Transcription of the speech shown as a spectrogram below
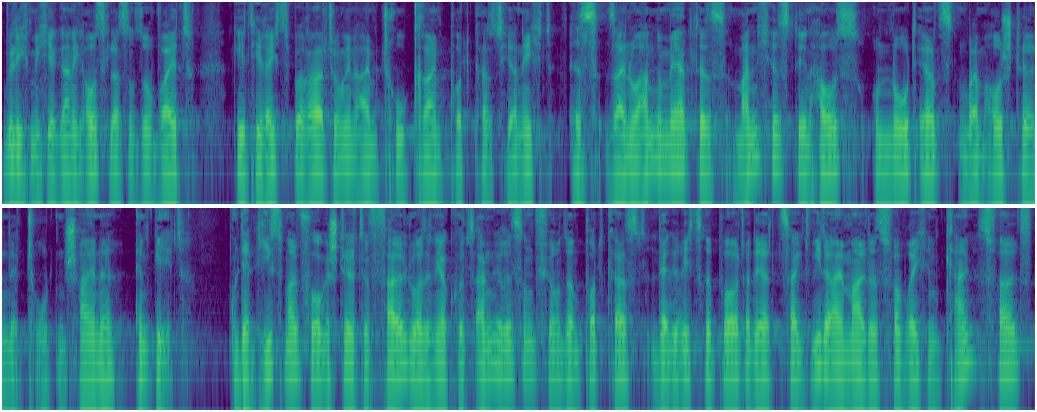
will ich mich hier gar nicht auslassen. Soweit geht die Rechtsberatung in einem True Crime Podcast ja nicht. Es sei nur angemerkt, dass manches den Haus- und Notärzten beim Ausstellen der Totenscheine entgeht. Und der diesmal vorgestellte Fall, du hast ihn ja kurz angerissen für unseren Podcast, der Gerichtsreporter, der zeigt wieder einmal, dass Verbrechen keinesfalls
